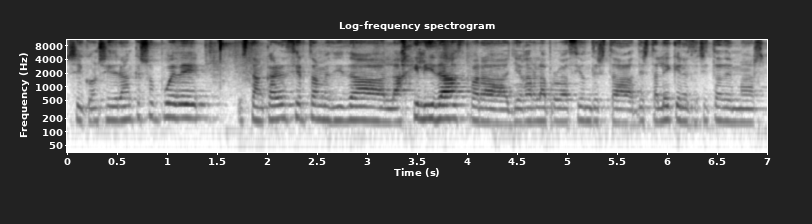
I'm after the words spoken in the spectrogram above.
si consideran que eso puede estancar en cierta medida la agilidad para llegar a la aprobación de esta, de esta ley, que necesita además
